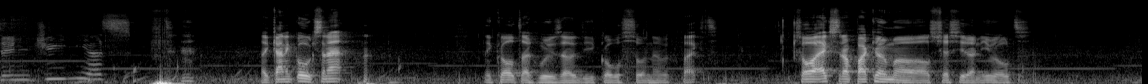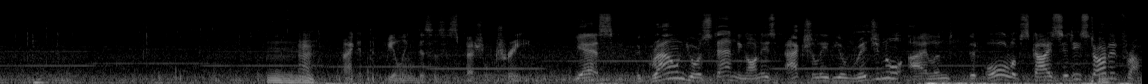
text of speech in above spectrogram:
Is ingenious. Dat kan ik ook, hè? Ik wil dat dat goed we die cobblestone hebben gepakt. Ik zal wel extra pakken, maar als Jessie dat niet wilt. I get the feeling this is a special tree. Yes, the ground you're standing on is actually the original island that all of Sky City started from.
